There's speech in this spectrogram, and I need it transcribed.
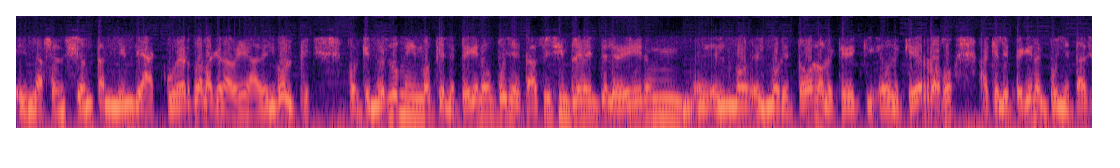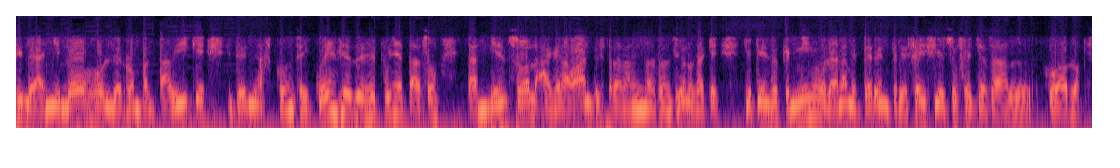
eh, la sanción también de acuerdo a la gravedad del golpe, porque no es lo mismo que le peguen un puñetazo y simplemente le dejen un, eh, el, mo- el moretón o le quede que- o le quede rojo, a que le peguen el puñetazo y le dañe el ojo, le rompa el tabique. Entonces las consecuencias de ese puñetazo también son agravantes para la misma sanción, o sea que yo pienso que mínimo le van a meter entre seis y ocho fechas al jugador López.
